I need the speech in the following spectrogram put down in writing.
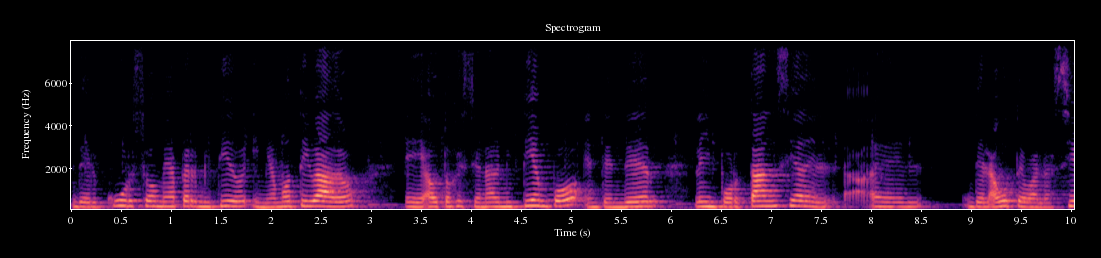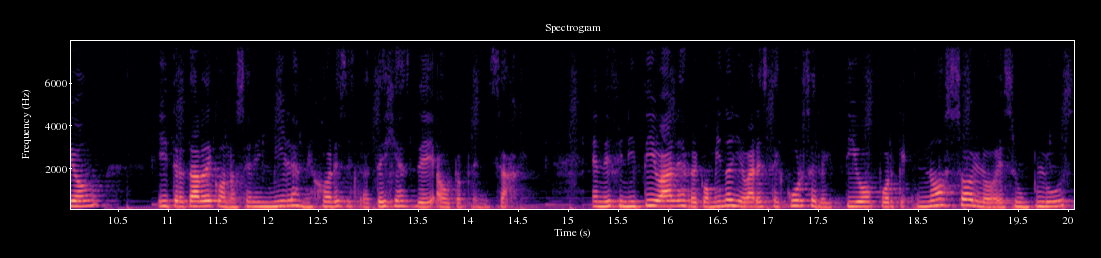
del curso me ha permitido y me ha motivado eh, autogestionar mi tiempo, entender la importancia de la autoevaluación y tratar de conocer en mí las mejores estrategias de autoaprendizaje. En definitiva, les recomiendo llevar este curso electivo porque no solo es un plus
